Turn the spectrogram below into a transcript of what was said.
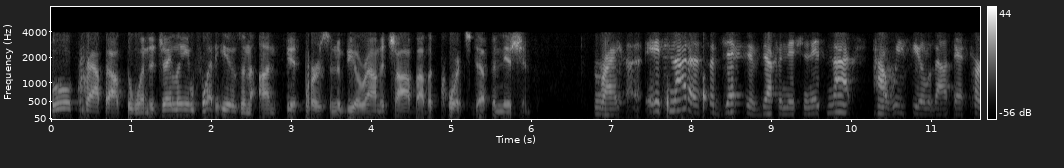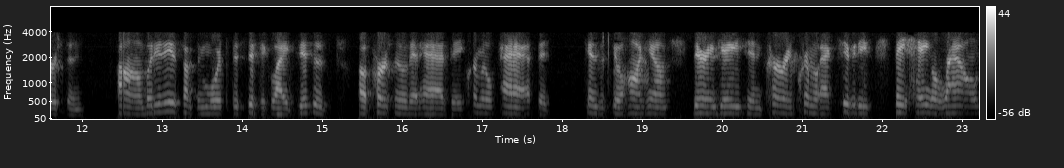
bull crap out the window. Jaylene, what is an unfit person to be around a child by the court's definition? Right. Uh, It's not a subjective definition. It's not how we feel about that person. Um, but it is something more specific, like this is a person that has a criminal past that tends to still haunt him. They're engaged in current criminal activities. They hang around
